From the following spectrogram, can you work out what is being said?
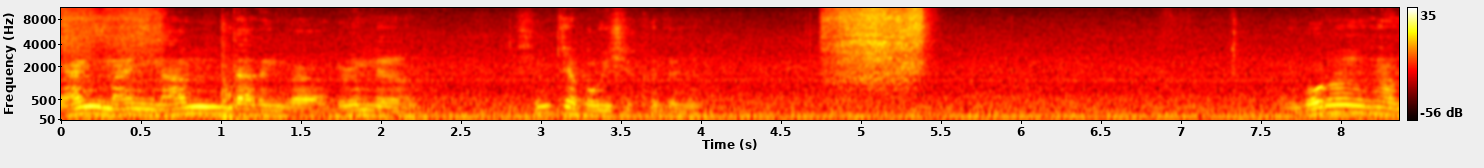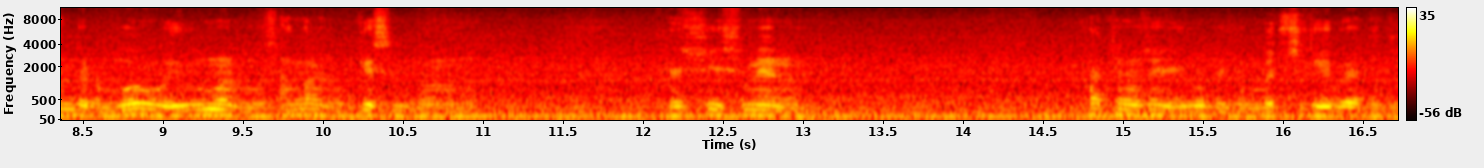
양이 많이 남는다든가 그러면 진짜 보기 싫거든요. 모르는 사람들은 모르고 입으면 뭐 상관은 없겠습니다. 될 수 있으면 같은 옷을 입어도 좀 멋지게 입어야 되지.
